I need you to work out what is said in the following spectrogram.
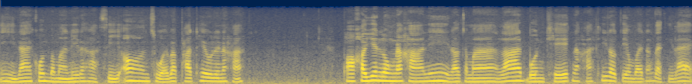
นี่ได้ข้นประมาณนี้เลยค่ะ สีอ่อนสวยแบบพาสเทลเลยนะคะ พอเขาเย็นลงนะคะ นี่เราจะมาราดบนเค้กนะคะ ที่เราเตรียมไว้ตั้งแต่ทีแรก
